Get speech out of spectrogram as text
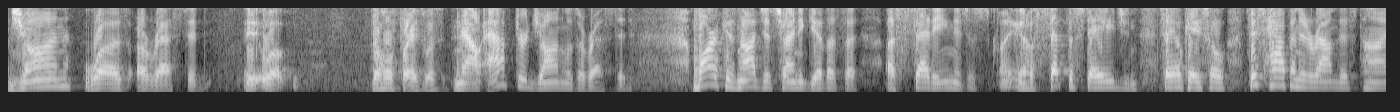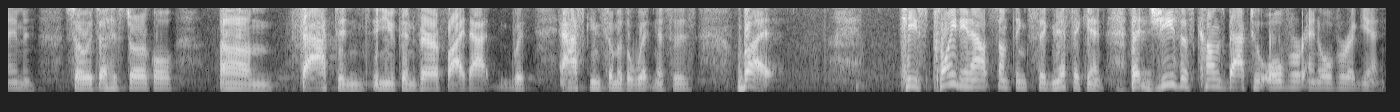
John was arrested. It, well, the whole phrase was now after John was arrested. Mark is not just trying to give us a, a setting, it's just you know set the stage and say, okay, so this happened at around this time, and so it's a historical um, fact, and, and you can verify that with asking some of the witnesses. But he's pointing out something significant that Jesus comes back to over and over again.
